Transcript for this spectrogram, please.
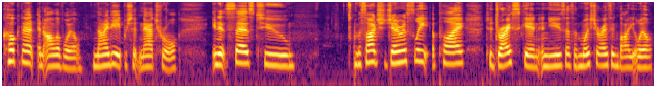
coconut and olive oil, 98% natural. And it says to massage generously apply to dry skin and use as a moisturizing body oil.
